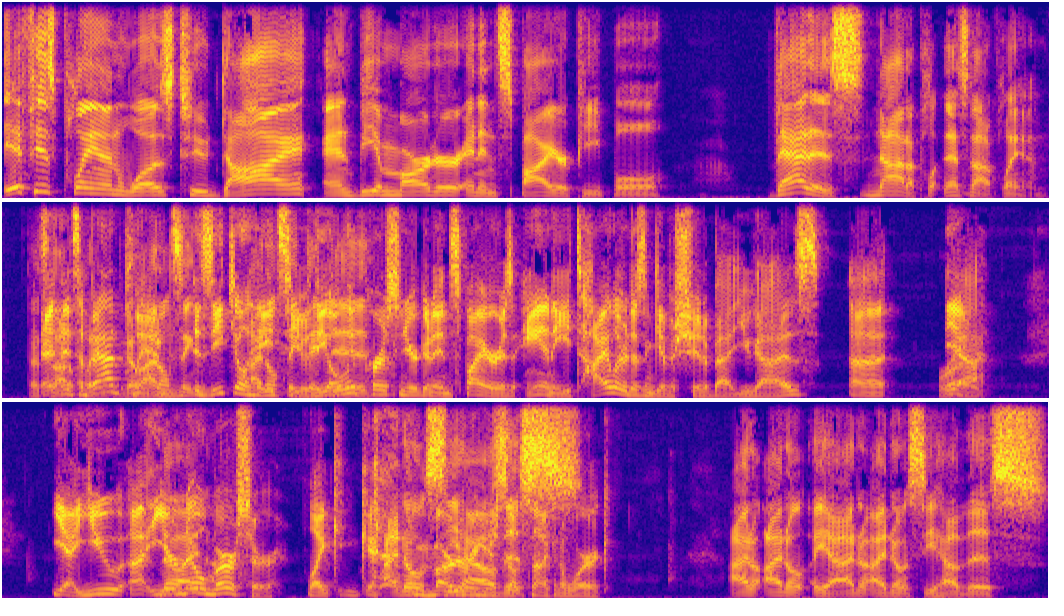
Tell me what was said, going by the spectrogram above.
If his plan was to die and be a martyr and inspire people, that is not a plan. That's not a plan. That's not it's a, plan, bad plan. I don't think Ezekiel hates you. The only person you're going to inspire is Annie. Tyler doesn't give a shit about you guys. Uh, Right. Yeah, yeah. You uh, you're No, no, I- Mercer. Like I don't see how yourself's this- not going to work. I don't. I don't. Yeah, I don't. I don't see how this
